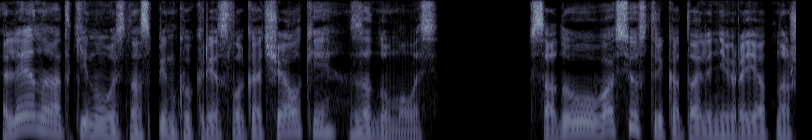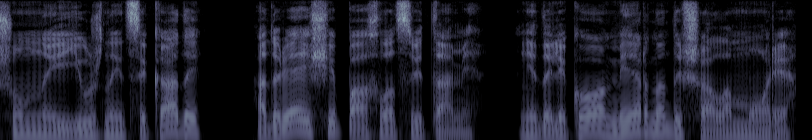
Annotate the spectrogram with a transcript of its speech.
Лена откинулась на спинку кресла-качалки, задумалась. В саду вовсю стрекотали невероятно шумные южные цикады, одуряюще пахло цветами. Недалеко мерно дышало море.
